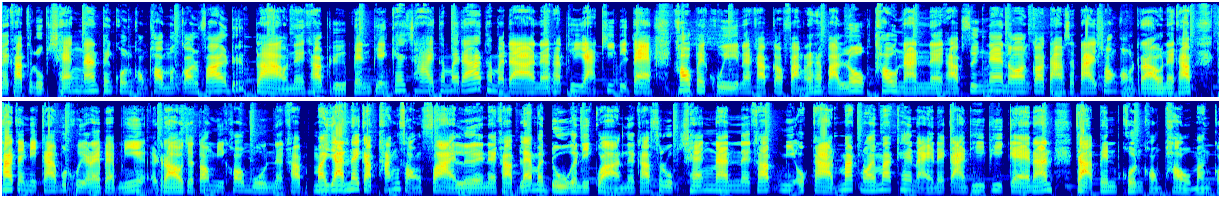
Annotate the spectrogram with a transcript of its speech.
นะครับสรุปแชงนั้นเป็นคนของเผ่ามังกรฟ้าหรือเปล่านะครับหรือเป็นเพียงแค่ชายธรรมดาธรรมดานะครับที่อยากขี้ปีแต่เข้าไปคุยนะครับกับฝั่งรัฐบาลโลกเท่านั้นนะครับซึ่งแน่นอนก็ตามสไตล์ช่องของเรานะครับถ้าจะมีการพูดคุยอะไรแบบนี้ เราจะต้องมีข้อมูลนะครับมายันให้กับทั้ง 2 ฝ่ายเลยนะครับและมาดูกันดีกว่านะครับสรุปแชงนั้นนะครับมีโอกาสมากน้อยมากแค่ไหนในการที่พี่แกนั้น จะเป็นคนของเผ่ามังก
